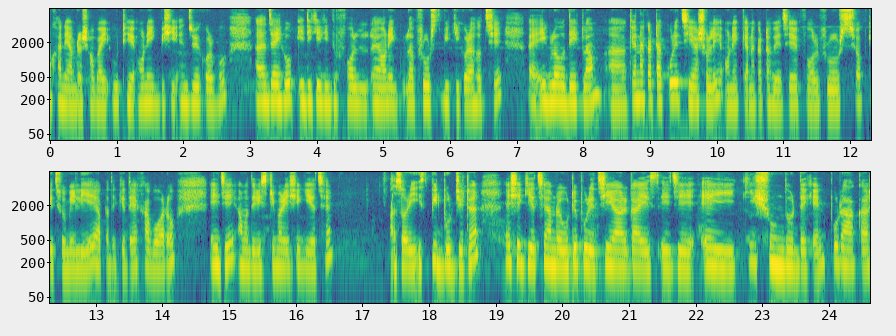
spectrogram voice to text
ওখানে আমরা সবাই উঠে অনেক বেশি এনজয় করব। যাই হোক, এদিকে কিন্তু ফল অনেকগুলা ফ্রুটস বিক্রি করা হচ্ছে। এগুলোও দেখলাম। কেনাকাটা করেছি আসলে। অনেক কেনাকাটা হয়েছে, ফল ফ্রুটস সব কিছু মিলিয়ে। আপনাদেরকে দেখাবো আরও এই যে আমাদের স্টিমার এসে গিয়েছে। সরি স্পিড বোট যেটা, এসে গিয়েছে, আমরা উঠে পড়েছি। আর গাইস এই যে, এই কি সুন্দর দেখেন, পুরো আকাশ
